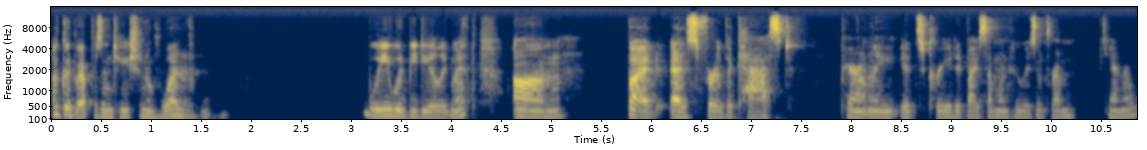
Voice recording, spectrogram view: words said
a good representation of what Mhm. we would be dealing with um but as for the cast apparently it's created by someone who isn't from canada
